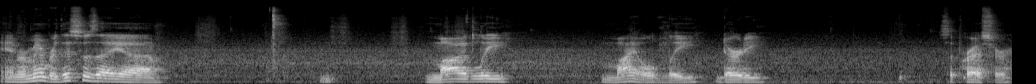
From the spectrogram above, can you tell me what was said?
And remember, this is a uh, mildly mildly dirty suppressor.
